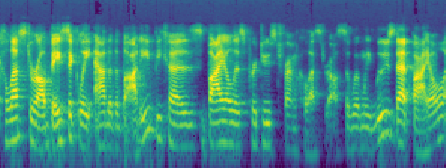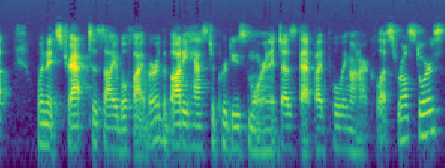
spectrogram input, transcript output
cholesterol basically out of the body because bile is produced from cholesterol. So when we lose that bile, when it's trapped to soluble fiber, the body has to produce more. And it does that by pulling on our cholesterol stores.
